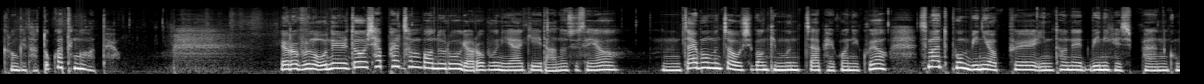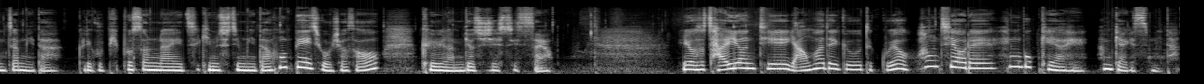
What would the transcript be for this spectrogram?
그런 게 다 똑같은 것 같아요. 여러분 오늘도 샵 8000번으로 여러분 이야기 나눠주세요. 음, 짧은 문자 50원, 긴 문자 100원이고요. 스마트폰 미니 어플, 인터넷 미니 게시판 공짜입니다. 그리고 비포 선라이즈 김수지입니다. 홈페이지 오셔서 글 남겨주실 수 있어요. 이어서 자이언티의 양화대교 듣고요. 황치열의 행복해야 해 함께 하겠습니다.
